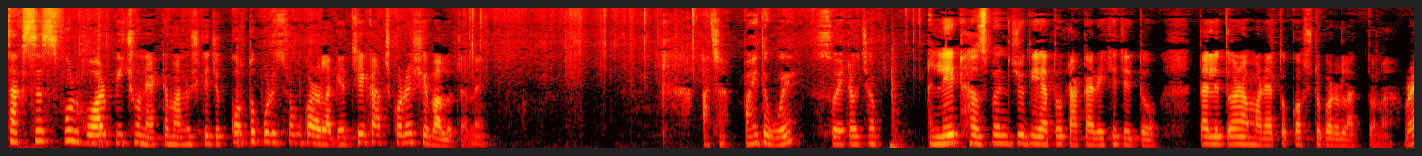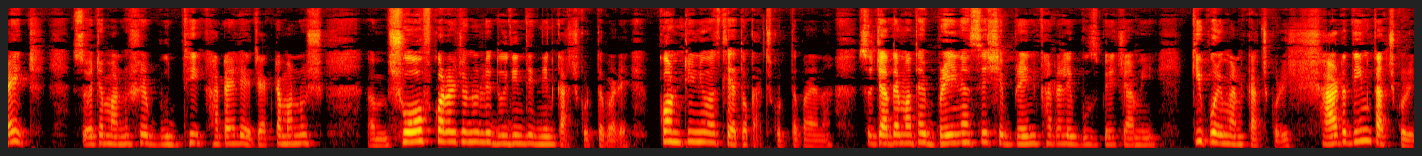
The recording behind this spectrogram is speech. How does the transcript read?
সাকসেসফুল হওয়ার পিছনে একটা মানুষকে যে কত পরিশ্রম করা লাগে, যে কাজ করে সে ভালো জানে। আচ্ছা বাই দ্য ওয়ে সো এটা হচ্ছে লেট হাজব্যান্ড যদি এত টাকা রেখে যেত, তাহলে তো আর আমার এত কষ্ট করা লাগতো না রাইট সো এটা মানুষের বুদ্ধি খাটাইলে যে একটা মানুষ শো অফ করার জন্য হলে দুই দিন, তিন দিন কাজ করতে পারে। কন্টিনিউয়াসলি এত কাজ করতে পারে না। সো যাদের মাথায় ব্রেন আছে, সে ব্রেন খাটালে বুঝবে যে আমি কি পরিমাণ কাজ করি। সারা দিন কাজ করি।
